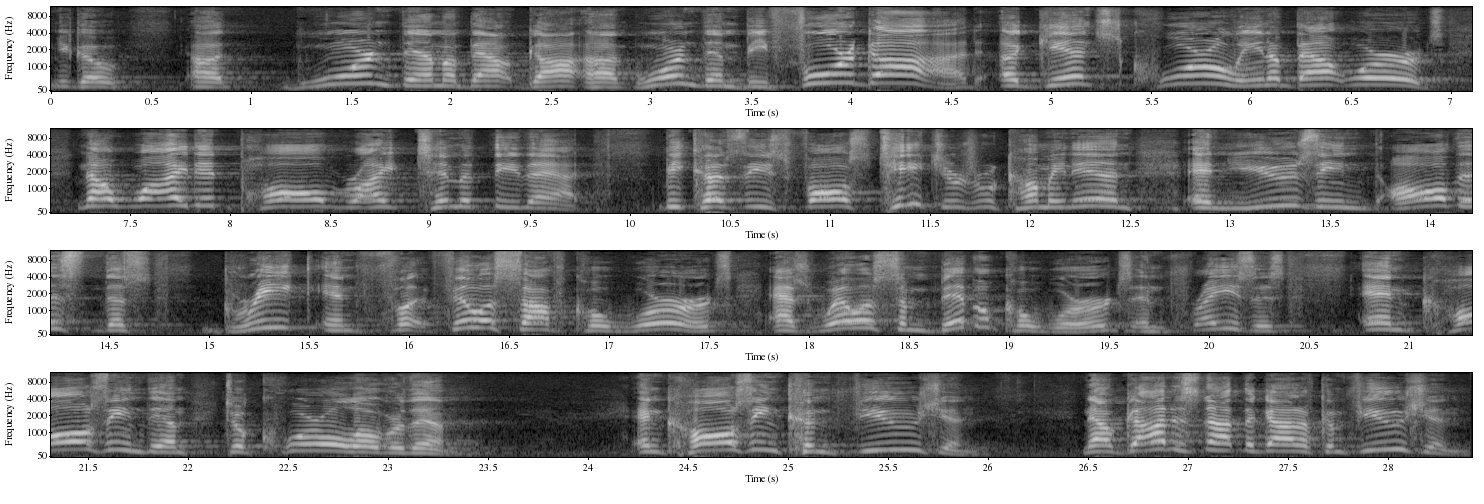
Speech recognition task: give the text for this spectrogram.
you go, uh, warn them about God, uh, warn them before God against quarreling about words. Now, why did Paul write Timothy that? Because these false teachers were coming in and using all this, this Greek and philosophical words, as well as some biblical words and phrases, and causing them to quarrel over them and causing confusion. Now, God is not the God of confusion.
